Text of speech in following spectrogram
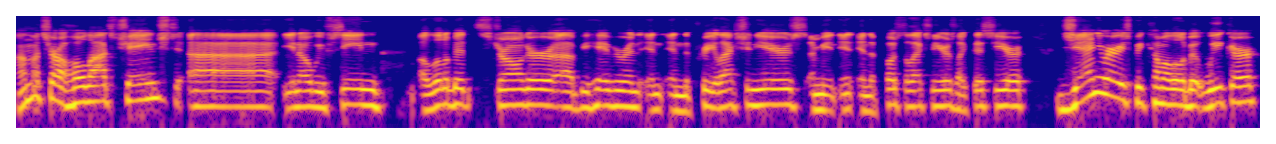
I'm not sure a whole lot's changed. Uh, you know, we've seen a little bit stronger uh, behavior in, in, in, the pre-election years. I mean, in, in the post-election years like this year. January's become a little bit weaker.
